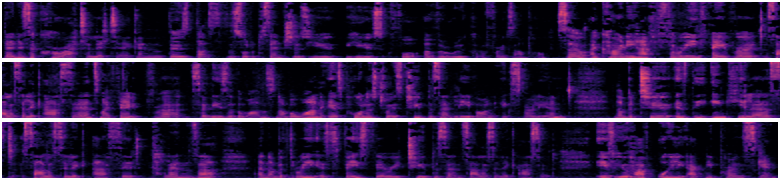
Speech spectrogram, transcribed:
then it's a keratolytic. And those that's the sort of percentages you use for a verruca, for example. So I currently have three favorite salicylic acids. My favorite, so these are the ones. Number one is Paula's Choice 2% leave-on exfoliant. Number two is the INKEY List Salicylic Acid Cleanser. And number three is Face Theory 2% salicylic acid. If you have oily acne prone skin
